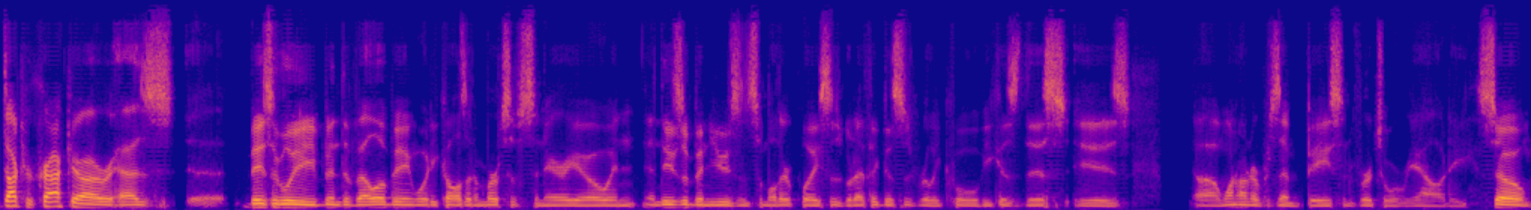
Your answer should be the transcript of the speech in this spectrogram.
Dr. Krakauer has uh, basically been developing what he calls an immersive scenario, and, and these have been used in some other places, but I think this is really cool because this is 100% uh, based in virtual reality. So,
